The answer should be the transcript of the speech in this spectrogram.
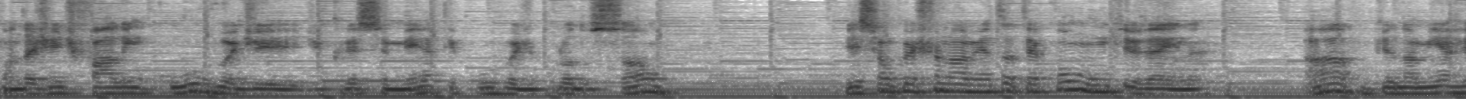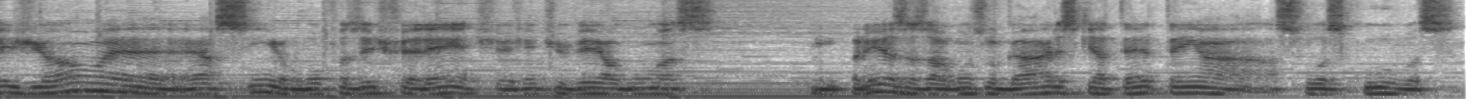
Quando a gente fala em curva de, de crescimento e curva de produção, esse é um questionamento até comum que vem, né? Ah, porque na minha região é, é assim, eu vou fazer diferente. A gente vê algumas empresas, alguns lugares que até têm a, as suas curvas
